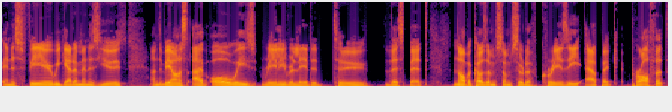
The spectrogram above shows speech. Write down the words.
in his fear. We get him in his youth. And to be honest, I've always really related to this bit not because I'm some sort of crazy epic prophet,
